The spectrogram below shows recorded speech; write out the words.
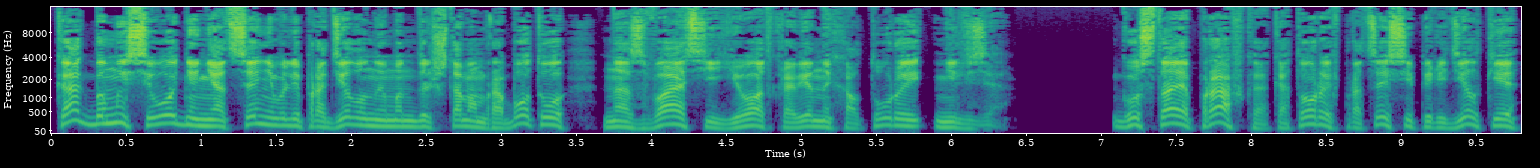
Как бы мы сегодня не оценивали проделанную Мандельштамом работу, назвать ее откровенной халтурой нельзя. Густая правка, которой в процессе переделки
